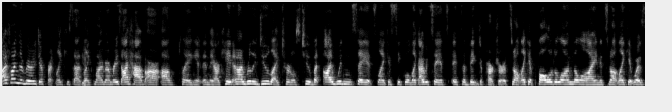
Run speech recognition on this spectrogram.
I find they're very different. Like you said, Yeah. like my memories I have are of playing it in the arcade, and I really do like Turtles 2, But I wouldn't say it's like a sequel. Like I would say it's it's a big departure. It's not like it followed along the line. It's not like it was,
